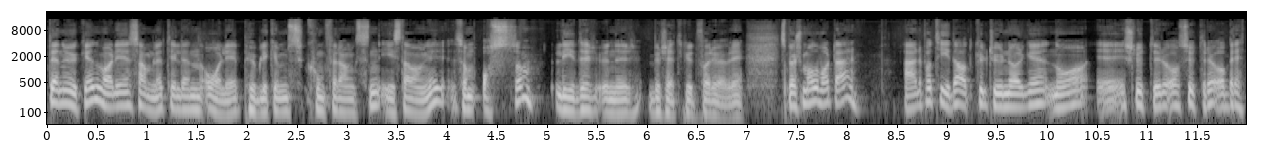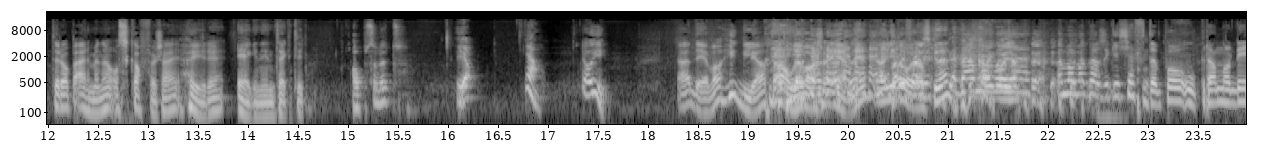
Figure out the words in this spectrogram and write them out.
Denne uken var de samlet til den årlige publikumskonferansen i Stavanger, som også lider under budsjettkutt for øvrig. Spørsmålet vårt er er det på tide at Kultur-Norge nå eh, slutter å sutre og bretter opp ermene og skaffer seg høyere egeninntekter? Absolutt. Ja. Ja. Oi. Ja, Det var hyggelig at alle var så enige. Det var litt overraskende. Da må, man, da må man kanskje ikke kjefte på operaen når de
